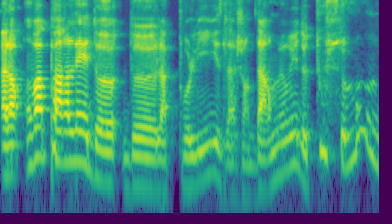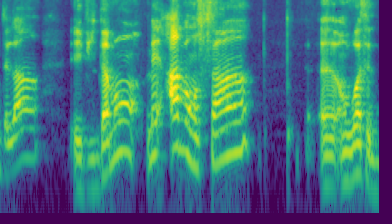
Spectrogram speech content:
Alors, on va parler de, de, la police, de la gendarmerie, de tout ce monde-là, évidemment. Mais avant ça, euh, on voit cette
